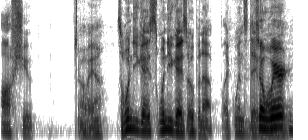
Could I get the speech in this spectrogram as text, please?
offshoot. Oh yeah. So when do you guys when do you guys open up? Like Wednesday? So we're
